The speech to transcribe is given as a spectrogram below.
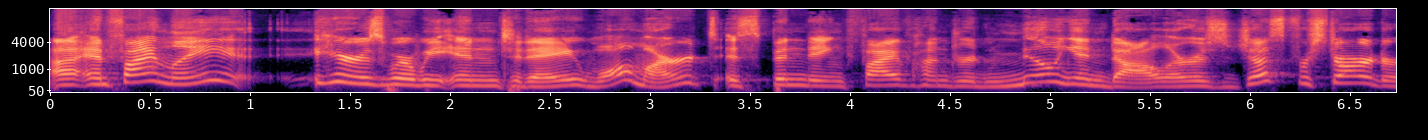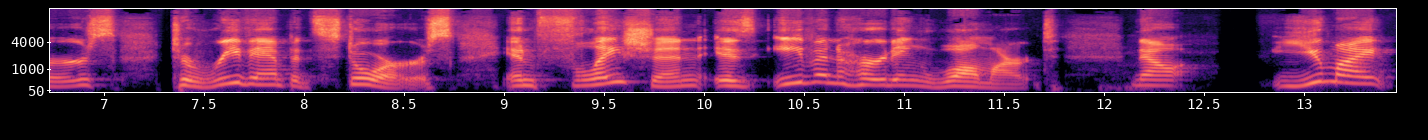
Uh, and finally, here's where we end today. Walmart is spending $500 million just for starters to revamp its stores. Inflation is even hurting Walmart. Now, you might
